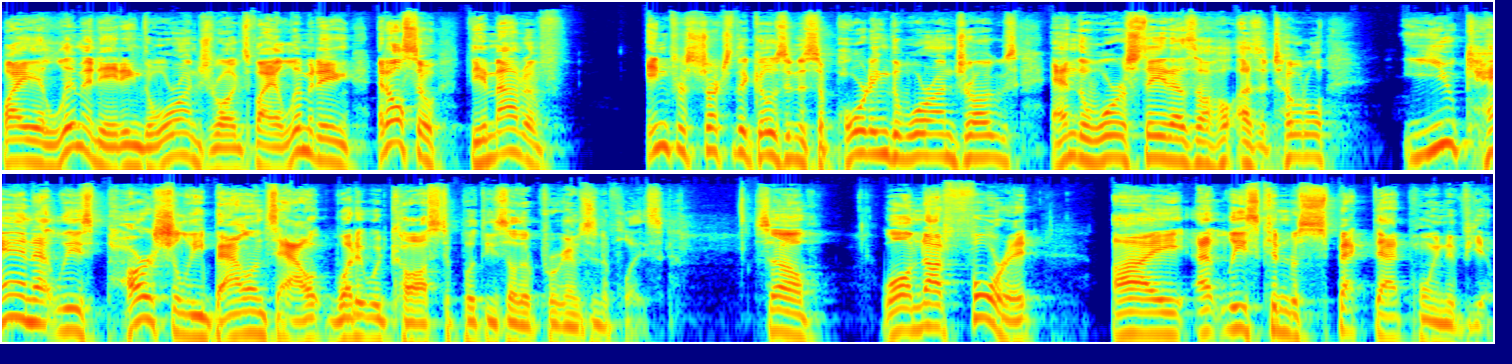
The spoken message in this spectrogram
by eliminating the war on drugs, by eliminating, and also the amount of infrastructure that goes into supporting the war on drugs and the war state as a whole, as a total, you can at least partially balance out what it would cost to put these other programs into place. So, while I'm not for it, I at least can respect that point of view.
